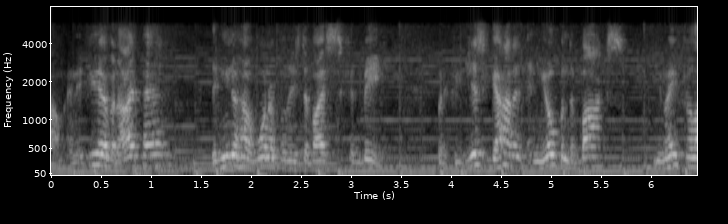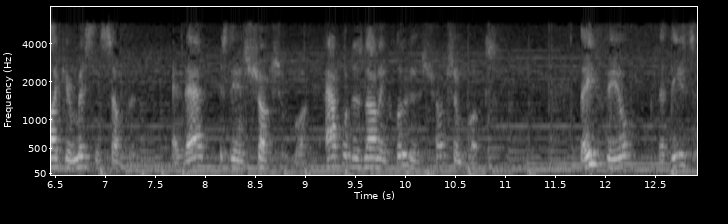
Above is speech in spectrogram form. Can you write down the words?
Um, and if you have an iPad, then you know how wonderful these devices can be. But if you just got it and you open the box, you may feel like you're missing something. And that is the instruction book. Apple does not include instruction books. They feel that these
